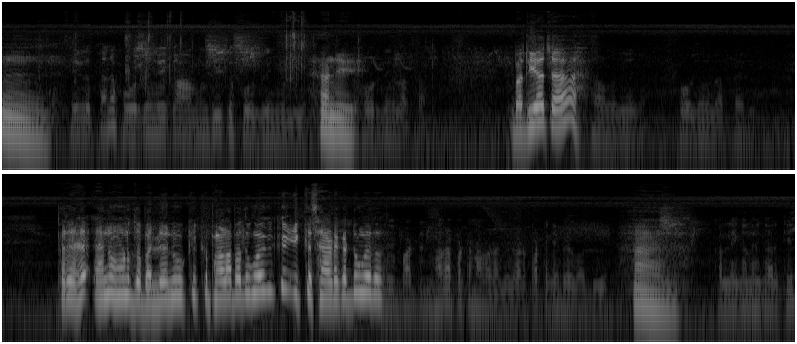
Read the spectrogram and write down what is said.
ਹੂੰ। ਇਹ ਲੱਤਾ ਨਾ ਫੋਰਜ਼ਿੰਗ ਇੱਕ ਆਮ ਹੁੰਦੀ ਇੱਕ ਫੋਰਜ਼ਿੰਗ ਹੁੰਦੀ ਹੈ ਹਾਂਜੀ। ਫੋਰਜ਼ਿੰਗ ਲਾਤਾ। ਵਧੀਆ ਚ? ਆ। ਹਾਂ ਵਧੀਆ ਜੀ। ਫੋਰਜ਼ਿੰਗ ਲਾਤਾ ਇਹਦੀ। ਫਿਰ ਇਹ- ਇਹਨੂੰ ਹੁਣ ਦਬੱਲੇ ਨੂੰ ਕਿ ਇੱਕ ਫਾਲਾ ਪਦੂਗਾ ਕਿ ਇੱਕ ਸਾਈਡ ਕੱਢੂਗੇ ਤੂੰ ਇਹ ਵੱਡ ਨੂੰ ਸਾਰਾ ਪੱਟਣਾ ਪੈਣਾ ਜਗੜ ਪੱਟ ਕੇ ਫੇਰ ਵਾਧੀ ਹੈ। ਹਾਂ ਕੱਲੇ ਕੱਲੇ ਕਰਕੇ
